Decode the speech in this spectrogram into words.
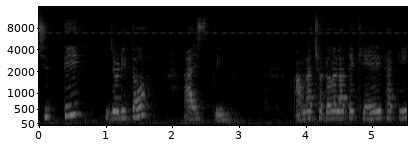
স্মৃতি জড়িত আইসক্রিম আমরা ছোটোবেলাতে খেয়েই থাকি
